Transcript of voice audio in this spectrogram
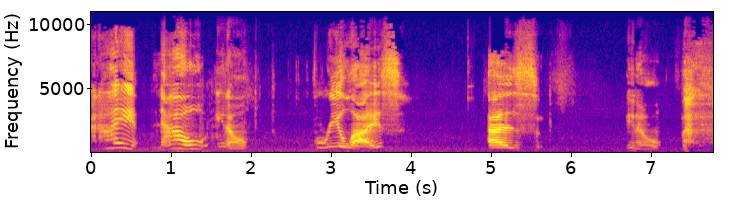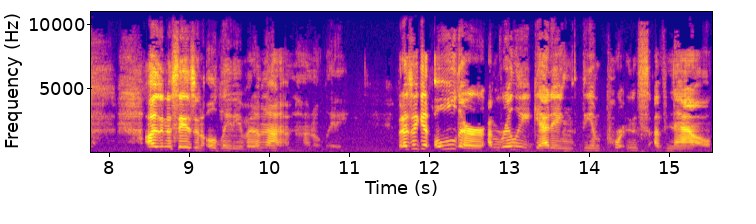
And I now, you know, realize as, you know, I was to say as an old lady, but I'm not, I'm not an. But as I get older, I'm really getting the importance of now.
